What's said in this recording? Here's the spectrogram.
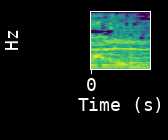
we come.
